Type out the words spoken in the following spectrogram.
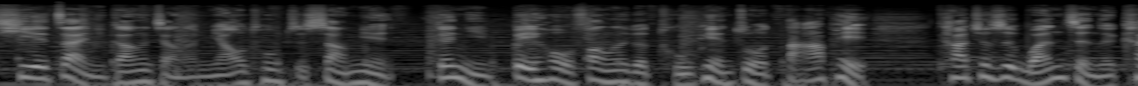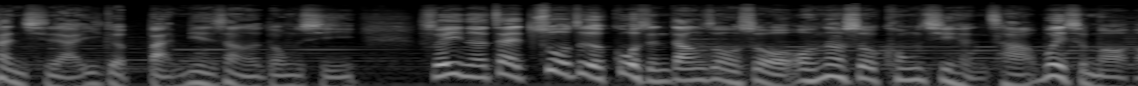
贴在你刚刚讲的描图纸上面，跟你背后放那个图片做搭配，它就是完整的看起来一个版面上的东西。所以呢，在做这个过程当中的时候，哦，那时候空气很差，为什么？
